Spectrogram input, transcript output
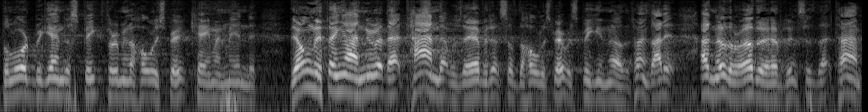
the Lord began to speak through me. The Holy Spirit came in me. And the, only thing I knew at that time that was the evidence of the Holy Spirit was speaking in other tongues. I didn't, I know there were other evidences at that time.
